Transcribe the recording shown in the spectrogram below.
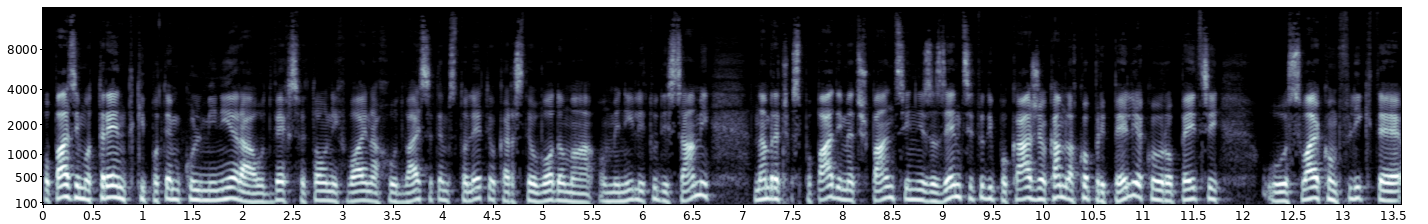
opazimo trend, ki potem kulminira v dveh svetovnih vojnah v 20. stoletju, kar ste uvodoma omenili tudi sami. Namreč spopadi med Španci in Nizozemci tudi pokažejo, kam lahko pripelje, ko Evropejci v svoje konflikte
